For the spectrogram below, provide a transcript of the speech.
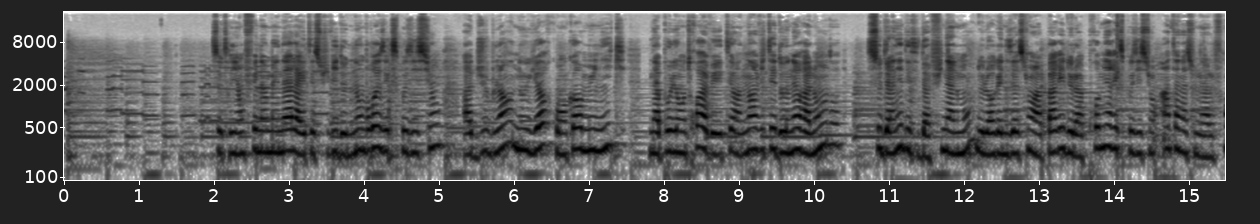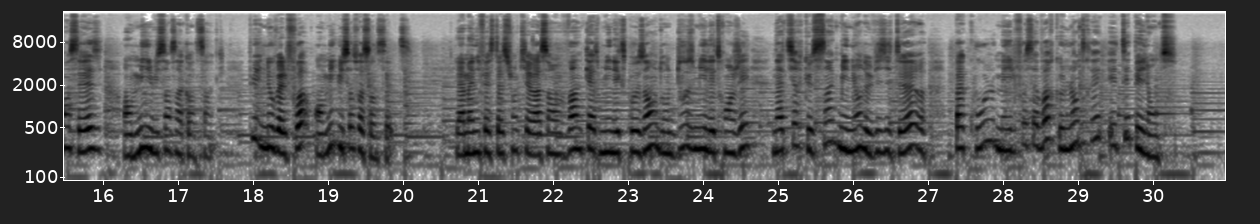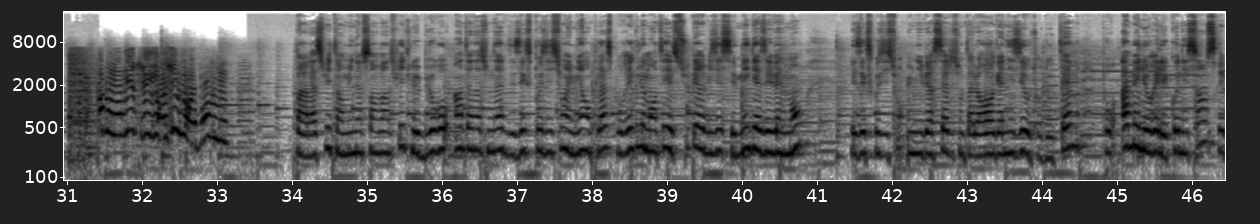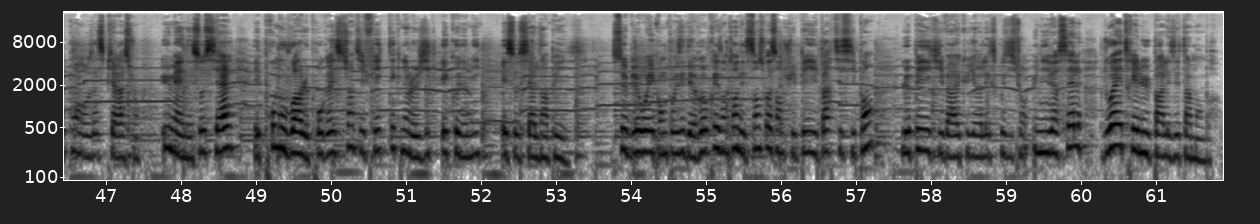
Ce triomphe phénoménal a été suivi de nombreuses expositions à Dublin, New York ou encore Munich. Napoléon III avait été un invité d'honneur à Londres ce dernier décida finalement de l'organisation à Paris de la première exposition internationale française en 1855, puis une nouvelle fois en 1867. La manifestation qui rassemble 24 000 exposants, dont 12 000 étrangers, n'attire que 5 millions de visiteurs. Pas cool, mais il faut savoir que l'entrée était payante. Ah ben la j'aurais pas venu. Par la suite, en 1928, le Bureau international des expositions est mis en place pour réglementer et superviser ces méga événements. Les expositions universelles sont alors organisées autour de thèmes pour améliorer les connaissances, répondre aux aspirations humaines et sociales et promouvoir le progrès scientifique, technologique, économique et social d'un pays. Ce bureau est composé des représentants des 168 pays participants. Le pays qui va accueillir l'exposition universelle doit être élu par les États membres.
